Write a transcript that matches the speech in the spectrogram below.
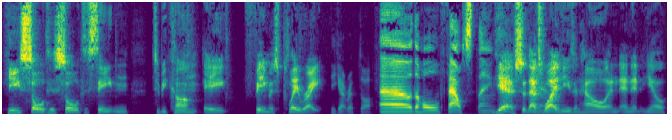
he sold his soul to Satan to become a famous playwright. he got ripped off. oh, the whole Faust thing. Yeah, so that's why he's in hell, and and it, you know,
